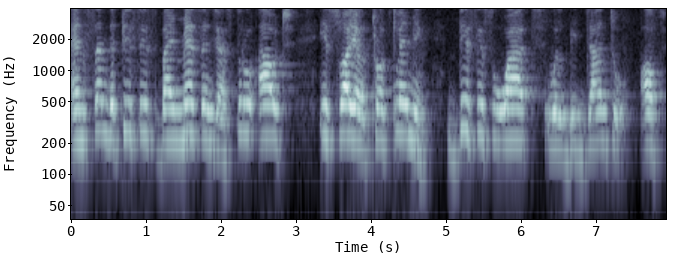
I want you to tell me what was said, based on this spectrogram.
and sent the pieces by messengers throughout Israel, proclaiming, This is what will be done to, of,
